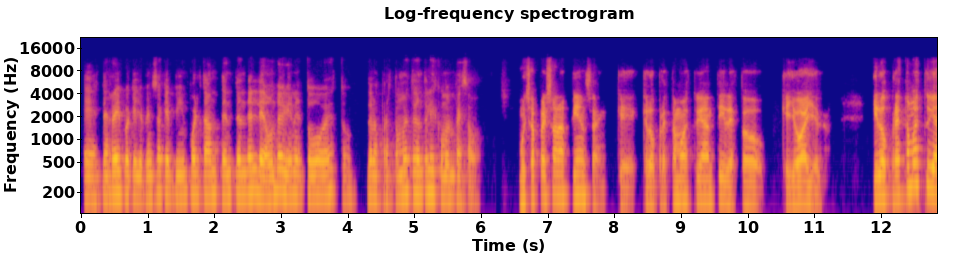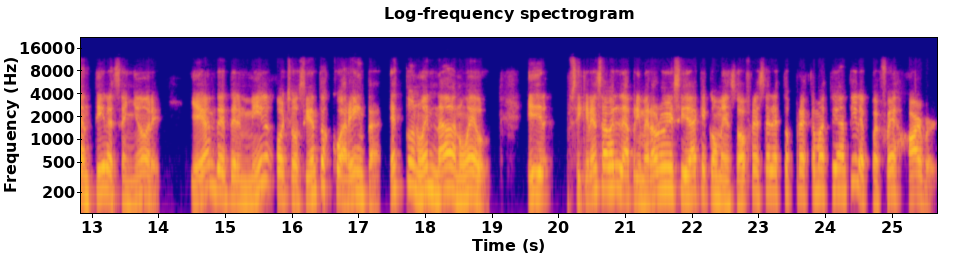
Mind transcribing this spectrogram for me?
de este rey, porque yo pienso que es bien importante entender de dónde viene todo esto, de los préstamos estudiantiles y cómo empezó. Muchas personas piensan que, que los préstamos estudiantiles, esto que yo ayer, y los préstamos estudiantiles, señores, llegan desde el 1840. Esto no es nada nuevo. Y si quieren saber, la primera universidad que comenzó a ofrecer estos préstamos estudiantiles, pues fue Harvard.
